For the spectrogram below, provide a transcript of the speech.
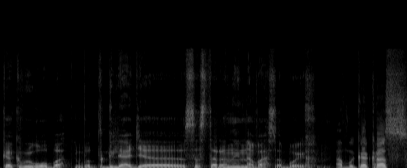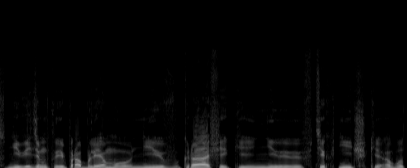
как вы оба, вот глядя со стороны на вас обоих. А мы как раз не видим-то и проблему ни в графике, ни в техничке, а вот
